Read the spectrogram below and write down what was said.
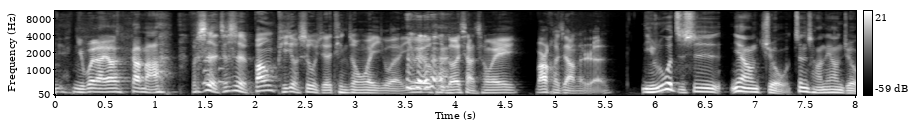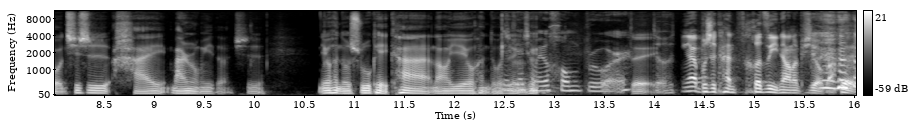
你你未来要干嘛？不是，就是帮啤酒事务局的听众问一问，因为有很多想成为 Marco 这样的人。你如果只是酿酒，正常酿酒其实还蛮容易的。其实你有很多书可以看，然后也有很多这个成为一个 home brewer。对应该不是看喝自己酿的啤酒吧？对，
